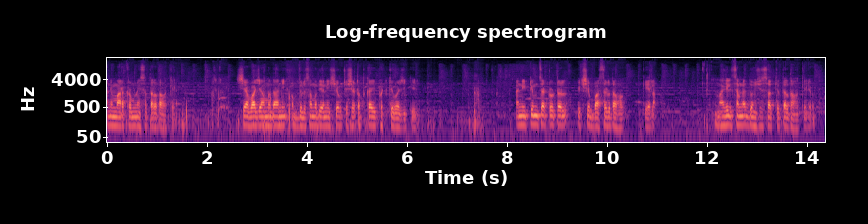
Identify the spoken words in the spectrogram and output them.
आणि मार्क्रमने सतरा धावा केल्या. शहबाज अहमद आणि अब्दुल समद यांनी शेवटच्या षटात काही फटकेबाजी केली. आणि टीमचा टोटल एकशे बासष्ट धावा केला. मागील सामन्यात दोनशे सत्याहत्तर धावा केले होते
